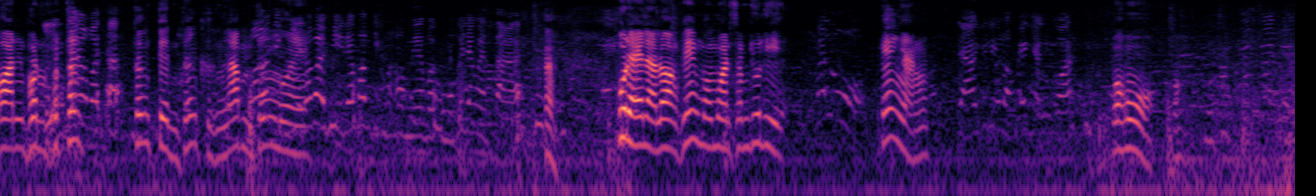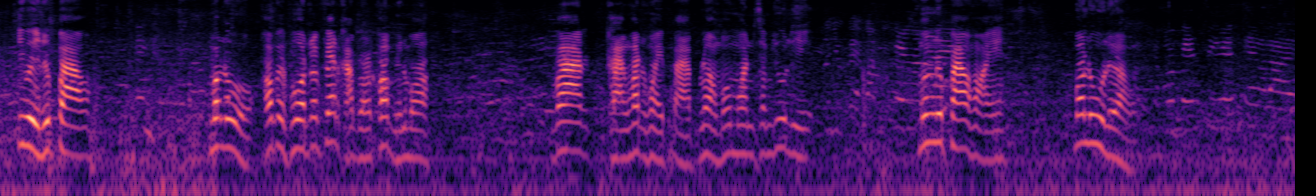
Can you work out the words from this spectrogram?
อ่อนพนพี่ทั้งเอามาจากทั้งเต้นทั้งขึงล่ำทั้งมวยแล้วไปพี่ได้ความจริงมันเอาเนี้ยไปหูก็ยังเป็นตายผู้ใดล่ะร้องเพลงมอมวนซัมยุรีไม่รู้เพลงหยังจ้ากิริร้องเพลงอย่างก่อนบ่ฮู้ที่วีหรือเปล่าบ่รู้เขาไปโพสต์ในแฟนคลับดอทคอมเห็นบ่ ว่าทางวัดหอยปราบร้องมอมวนซัมยุรีจะอยู่ใกล้บ้านมึงหรือเปล่าหอยบ่รู้แล้วไป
